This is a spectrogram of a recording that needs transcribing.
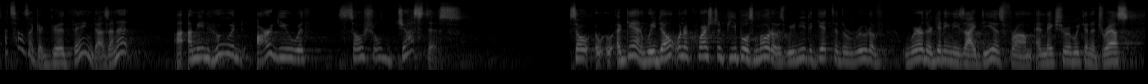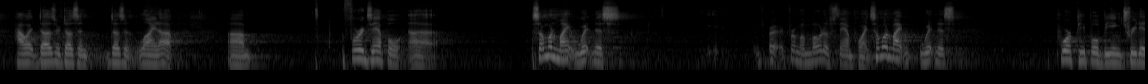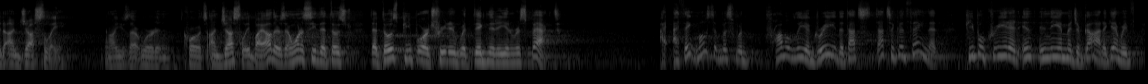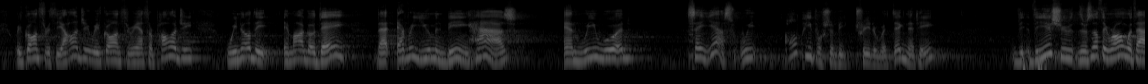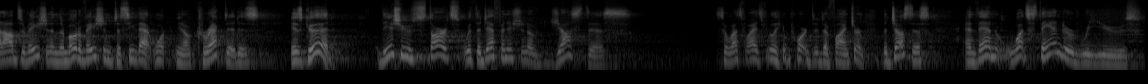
That sounds like a good thing, doesn't it? I mean, who would argue with social justice. So, again, we don't want to question people's motives. We need to get to the root of where they're getting these ideas from and make sure we can address how it does or doesn't, doesn't line up. Um, for example, uh, someone might witness, from a motive standpoint, someone might witness poor people being treated unjustly. And I'll use that word in quotes unjustly by others. I want to see that those that those people are treated with dignity and respect. I, I think most of us would probably agree that that's, that's a good thing, that people created in, in the image of God. Again, we've, we've gone through theology, we've gone through anthropology, we know the imago Dei that every human being has, and we would say, yes, we, all people should be treated with dignity. The, the issue, there's nothing wrong with that observation, and their motivation to see that you know, corrected is, is good the issue starts with the definition of justice. So that's why it's really important to define terms. The justice, and then what standard we use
